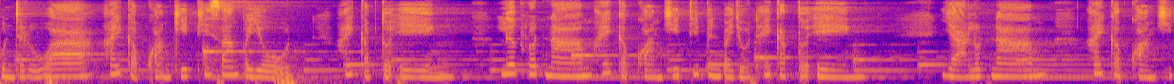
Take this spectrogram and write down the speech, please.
คุณจะรู้ว่าให้กับความคิดที่สร้างประโยชน์ ให้กับตัวเอง เลือกลดน้ำให้กับความคิดที่เป็นประโยชน์ให้กับตัวเอง อย่าลดน้ำให้กับความคิด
